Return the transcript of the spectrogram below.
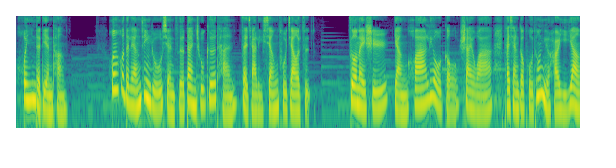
婚姻的殿堂。婚后的梁静茹选择淡出歌坛，在家里相夫教子。做美食、养花、遛狗、晒娃，她像个普通女孩一样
